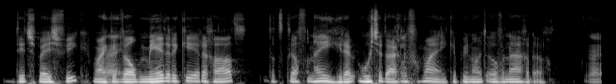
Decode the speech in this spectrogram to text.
dit specifiek. Maar ik heb wel meerdere keren gehad dat ik dacht van, hé, hey, hoe is het eigenlijk voor mij? Ik heb hier nooit over nagedacht. Nee.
